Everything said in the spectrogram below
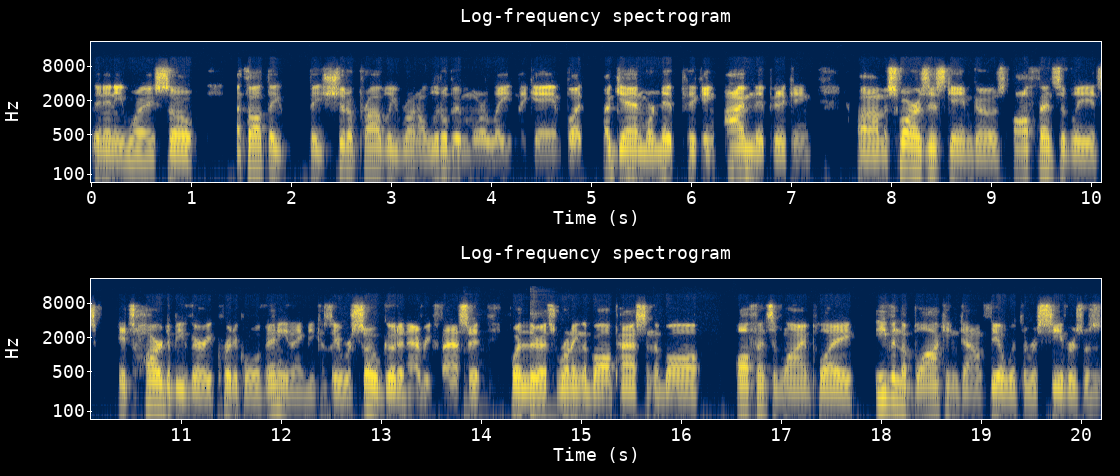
in any way. So I thought they they should have probably run a little bit more late in the game. But again, we're nitpicking. I'm nitpicking. Um, as far as this game goes, offensively, it's it's hard to be very critical of anything because they were so good in every facet, whether it's running the ball, passing the ball, offensive line play, even the blocking downfield with the receivers was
